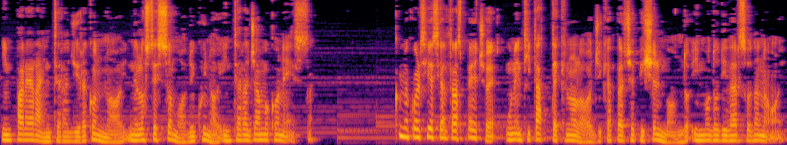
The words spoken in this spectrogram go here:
imparerà a interagire con noi nello stesso modo in cui noi interagiamo con essa. Come qualsiasi altra specie, un'entità tecnologica percepisce il mondo in modo diverso da noi.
